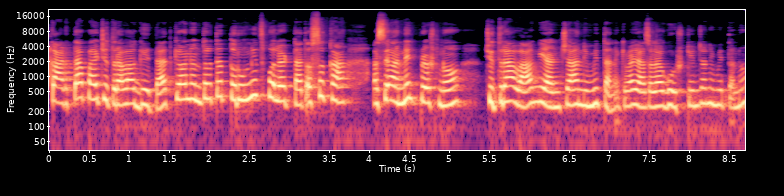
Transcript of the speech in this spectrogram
काढता पाय चित्रावाग घेतात किंवा नंतर त्या तरुणीच पलटतात असं का? असे अनेक प्रश्न चित्रा वाघ यांच्या निमित्तानं किंवा या सगळ्या गोष्टींच्या निमित्तानं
